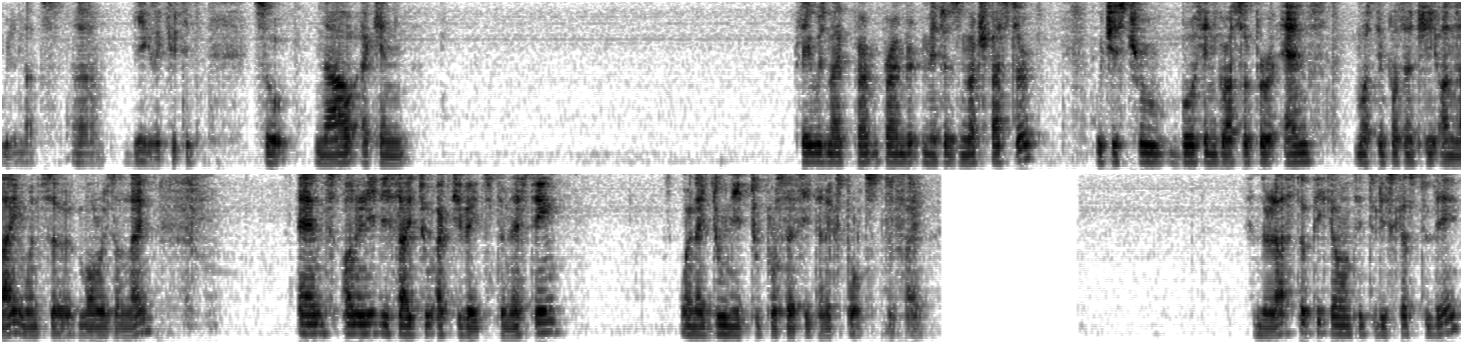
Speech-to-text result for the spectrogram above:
will not uh, be executed. So now I can play with my parameters much faster, which is true both in Grasshopper and most importantly online once the model is online, and only decide to activate the nesting when I do need to process it and export the file. And the last topic I wanted to discuss today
